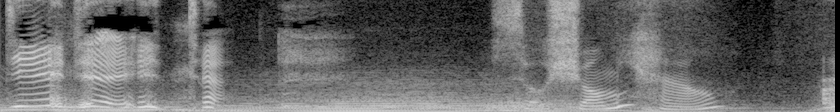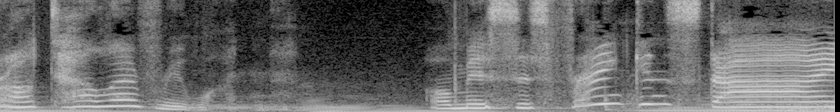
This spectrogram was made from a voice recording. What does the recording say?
did it! So show me how, or I'll tell everyone. Oh, Mrs. Frankenstein!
